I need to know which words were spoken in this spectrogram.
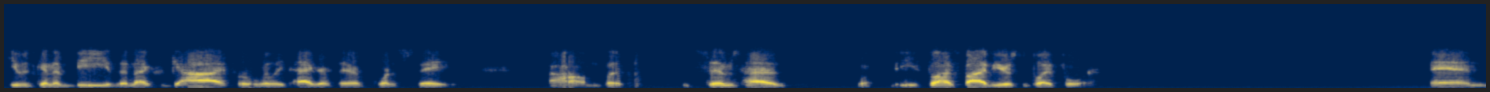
he was going to be the next guy for Willie Taggart there at Florida State. Um, but Sims has, he still has five years to play for. And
